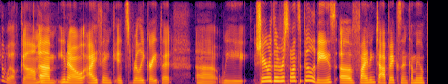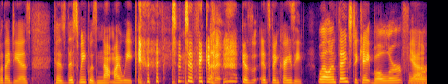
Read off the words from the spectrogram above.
You're welcome. Um, you know, I think it's really great that uh, we share the responsibilities of finding topics and coming up with ideas because this week was not my week to, to, think of it because it's been crazy. Well, and thanks to Kate Bowler for yeah.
